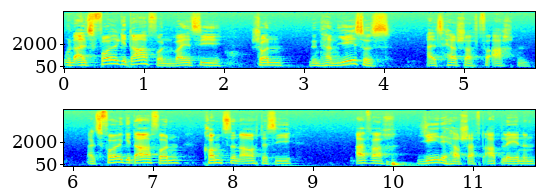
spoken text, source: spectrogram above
Und als Folge davon, weil sie schon den Herrn Jesus als Herrschaft verachten, als Folge davon kommt es dann auch, dass sie einfach jede Herrschaft ablehnen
